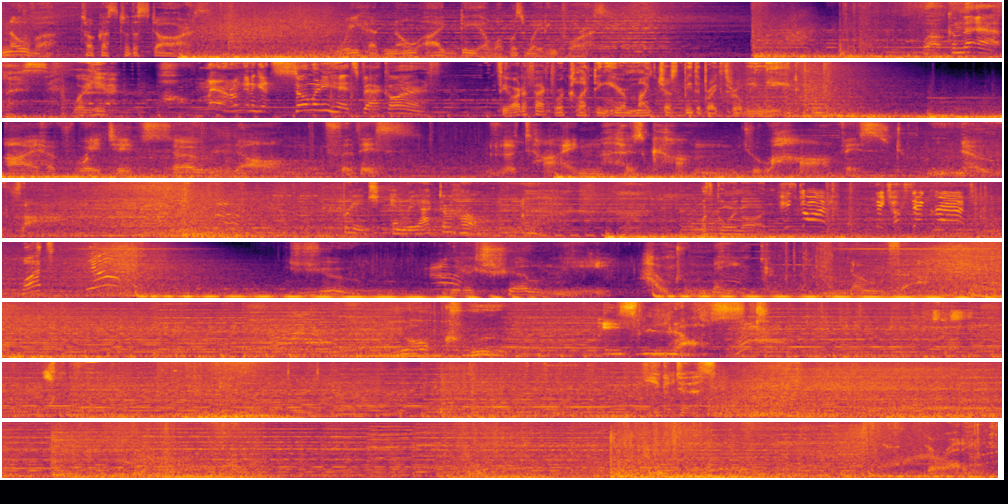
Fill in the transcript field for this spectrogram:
Nova took us to the stars. We had no idea what was waiting for us. Welcome to Atlas. We're here. Oh man, I'm gonna get so many hits back on Earth. The artifact we're collecting here might just be the breakthrough we need. I have waited so long for this. The time has come to harvest Nova. Breach in reactor hull. What's going on? He's gone! They took St. Grant! What? No! You will show me how to make Nova. Your crew is lost. Yes. You can do this. You're ready.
